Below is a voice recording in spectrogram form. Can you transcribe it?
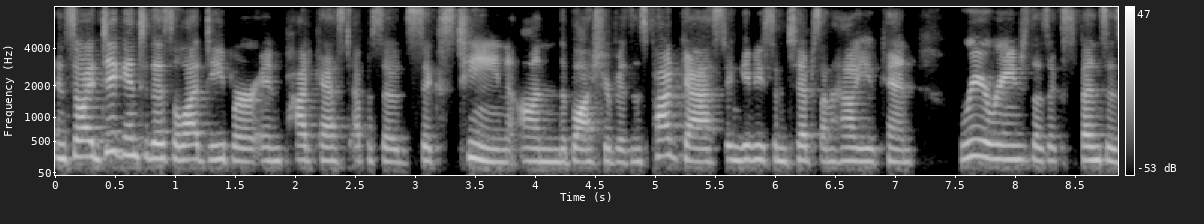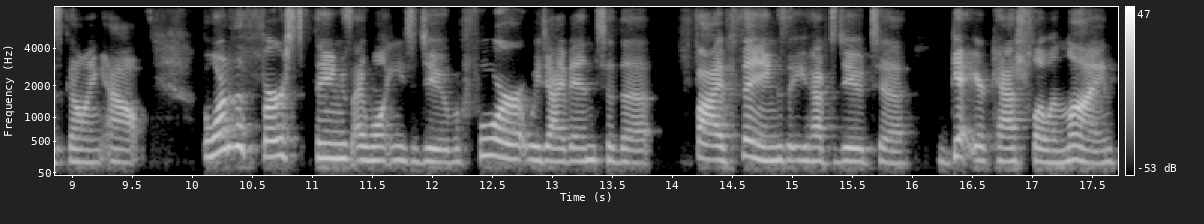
And so I dig into this a lot deeper in podcast episode 16 on the Boss Your Business podcast and give you some tips on how you can rearrange those expenses going out. But one of the first things I want you to do before we dive into the five things that you have to do to get your cash flow in line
